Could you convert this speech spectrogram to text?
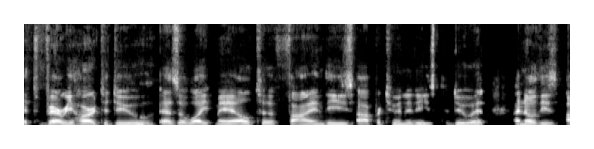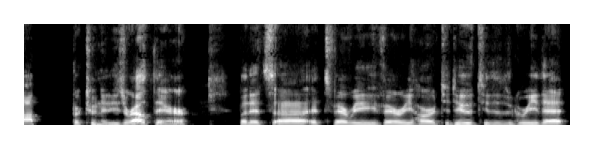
It's very hard to do as a white male to find these opportunities to do it. I know these opportunities are out there, but it's uh, it's very very hard to do to the degree that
